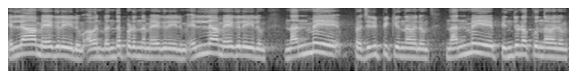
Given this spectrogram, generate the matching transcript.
എല്ലാ മേഖലയിലും അവൻ ബന്ധപ്പെടുന്ന മേഖലയിലും എല്ലാ മേഖലയിലും നന്മയെ പ്രചരിപ്പിക്കുന്നവനും നന്മയെ പിന്തുണക്കുന്നവനും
